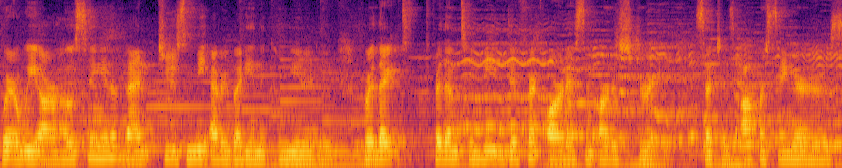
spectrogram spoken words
where we are hosting an event to just meet everybody in the community, for, they, for them to meet different artists and artistry, such as opera singers,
